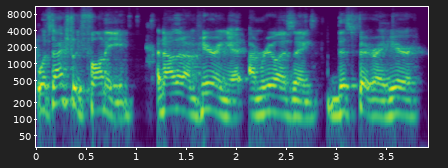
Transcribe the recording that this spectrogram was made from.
What's actually funny, and now that I'm hearing it, I'm realizing this bit right here.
